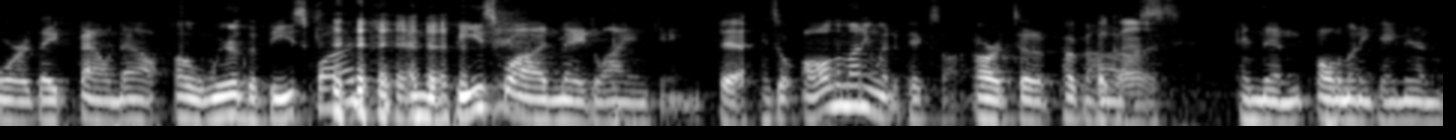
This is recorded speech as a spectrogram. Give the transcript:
or they found out, oh, we're the B Squad, and the B Squad made Lion King, Yeah, and so all the money went to Pixar or to Pocahontas. Pocahontas. And then all the money came in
